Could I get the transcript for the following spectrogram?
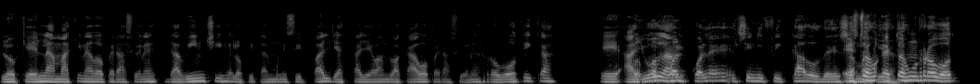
lo que es la máquina de operaciones Da Vinci. El hospital municipal ya está llevando a cabo operaciones robóticas que ¿Cuál- ayudan. ¿Cuál, cuál es el significado de esa Esto esto es un robot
